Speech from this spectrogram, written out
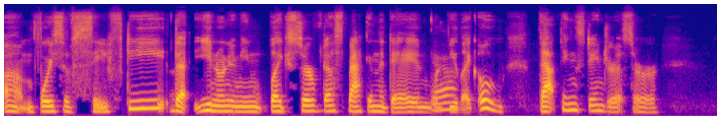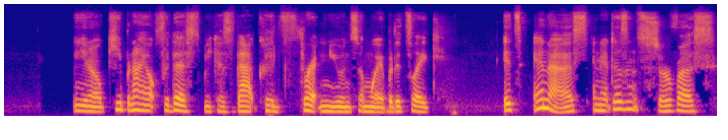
um, voice of safety that, you know what I mean, like served us back in the day and would be like, oh, that thing's dangerous or, you know, keep an eye out for this because that could threaten you in some way. But it's like, it's in us and it doesn't serve us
